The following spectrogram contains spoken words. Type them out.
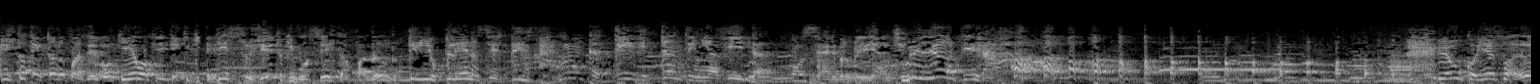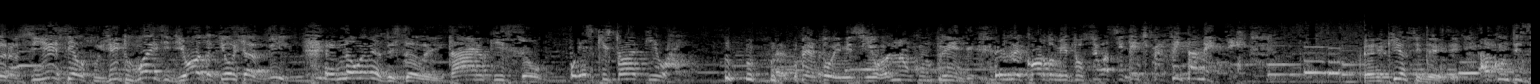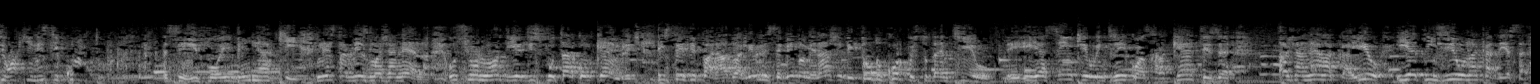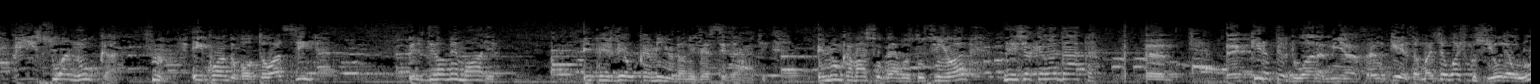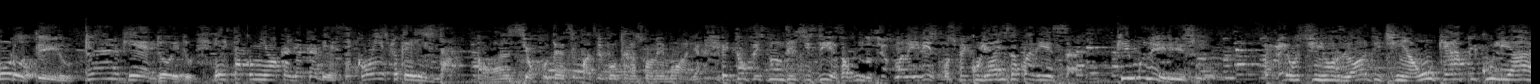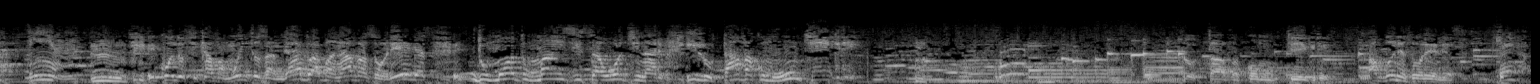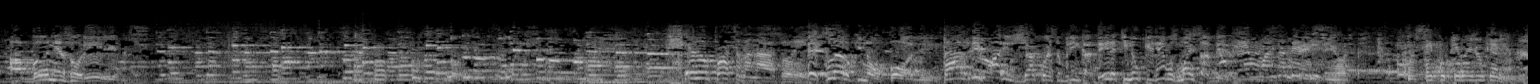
Estou tentando fazer com que eu acredite que desse sujeito que você está falando, tenho plena certeza. Nunca tive tanto em minha vida. Um cérebro brilhante. Brilhante! Eu conheço há anos e esse é o sujeito mais idiota que eu já vi. Não é mesmo, Stanley? Claro que sou. Por isso que estou aqui, uai. Perdoe-me, senhor, não compreende. Recordo-me do seu acidente perfeitamente. É, que acidente? Aconteceu aqui neste quarto. Sim, foi bem aqui, nesta mesma janela. O senhor Lord ia disputar com Cambridge. Esteve parado ali recebendo homenagem de todo o corpo estudantil. E, e assim que eu entrei com as raquetes, é, a janela caiu e atingiu na cabeça, em sua nuca. Hum, E quando voltou assim, perdeu a memória. E perdeu o caminho da universidade. E nunca mais soubemos do senhor desde aquela data. É, é, queira perdoar a minha franqueza, mas eu acho que o senhor é um loroteiro. Claro que é doido. Ele está com minhocas na cabeça. É com isso que ele está. Ah, se eu pudesse fazer voltar a sua memória, e talvez num desses dias algum dos seus maneirismos peculiares apareça. Que maneirismo? O senhor Lorde tinha um que era peculiar. Tinha, né? Hum, e quando ficava muito zangado, abanava as orelhas do modo mais extraordinário e lutava como um tigre. Lutava como um tigre. Abane as orelhas. Quem? Abane as orelhas. Eu não posso abanar as orelhas. É claro que não pode. Que e não. pare já com essa brincadeira que não queremos mais saber. Não queremos mais saber disso. senhor. Não sei por que nós não queremos.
